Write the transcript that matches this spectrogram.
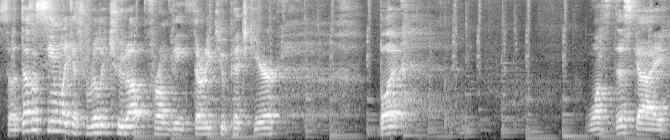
So it doesn't seem like it's really chewed up from the 32 pitch gear. But once this guy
